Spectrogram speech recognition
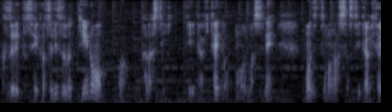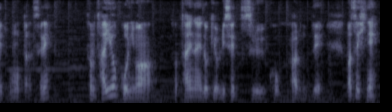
崩れた生活リズムっていうのを、まあ、正していっていただきたいと思いましてね、本日お話しさせていただきたいと思ったんですよね。その太陽光には、その体内時計をリセットする効果があるので、まあ、ぜひね、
